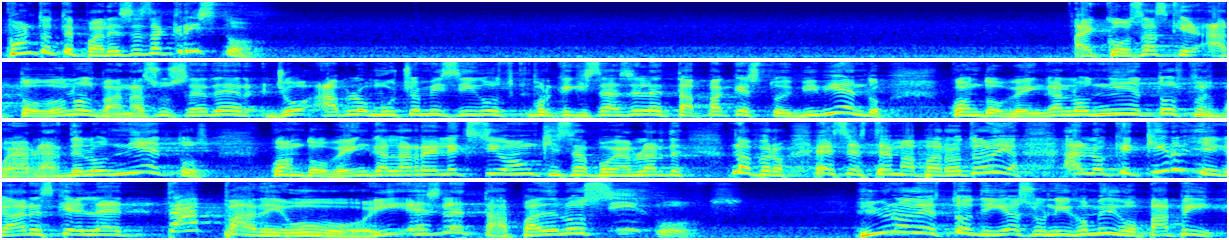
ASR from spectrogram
¿Cuánto te pareces a Cristo? Hay cosas que a todos nos van a suceder. Yo hablo mucho a mis hijos porque quizás es la etapa que estoy viviendo. Cuando vengan los nietos, pues voy a hablar de los nietos. Cuando venga la reelección, quizás voy a hablar de... No, pero ese es tema para otro día. A lo que quiero llegar es que la etapa de hoy es la etapa de los hijos. Y uno de estos días un hijo me dijo, papi,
